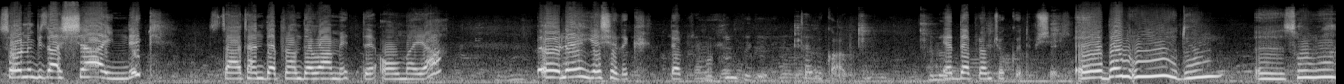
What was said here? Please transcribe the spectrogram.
Sonra biz aşağı indik. Zaten deprem devam etti olmaya. Öyle yaşadık depremi. Korktun mu peki? Tabii korktum. Ya deprem çok kötü bir şey. Ee, ben uyuyordum. Ee, sonra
